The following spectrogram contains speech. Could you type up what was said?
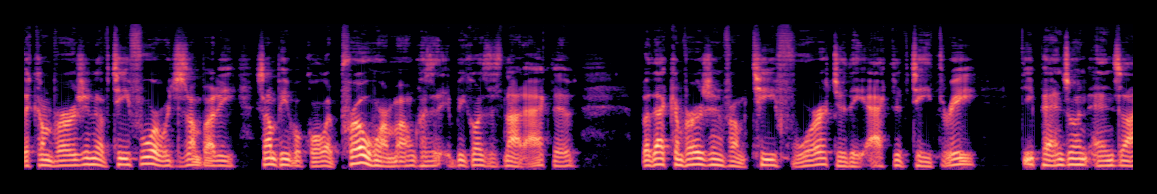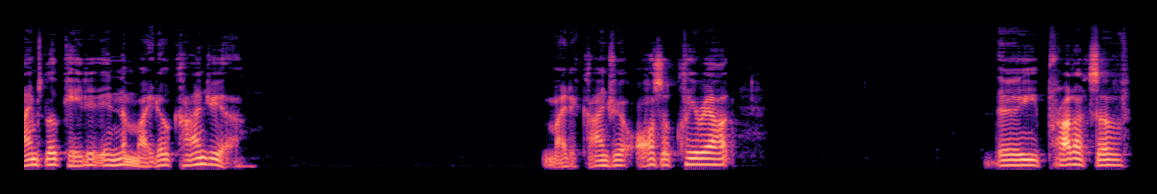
The conversion of T4, which somebody some people call it prohormone because it, because it's not active, but that conversion from T4 to the active T3 depends on enzymes located in the mitochondria. Mitochondria also clear out the products of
